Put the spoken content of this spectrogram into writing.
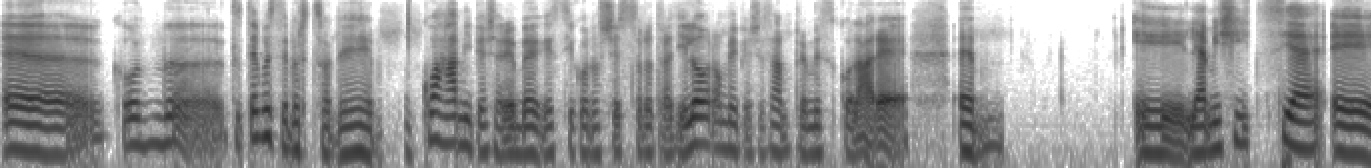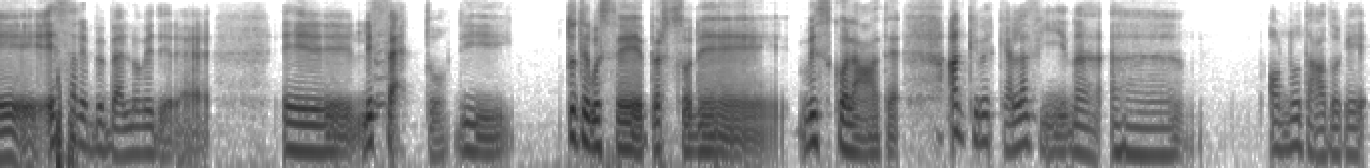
eh, con eh, tutte queste persone qua. Mi piacerebbe che si conoscessero tra di loro. Mi piace sempre mescolare ehm, le amicizie e, e sarebbe bello vedere eh, l'effetto di tutte queste persone mescolate, anche perché alla fine eh, ho notato che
